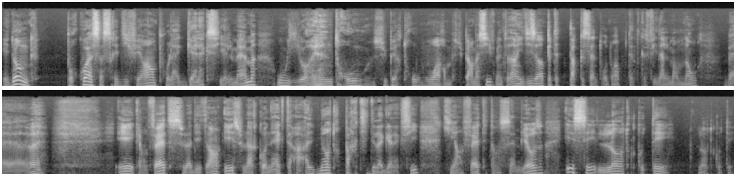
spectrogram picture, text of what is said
Et donc, pourquoi ça serait différent pour la galaxie elle-même, où il y aurait un trou, un super trou noir, super massif Maintenant, ils disent, ah, peut-être pas que c'est un trou noir, peut-être que finalement non. Ben ouais. Et qu'en fait, cela détend et cela connecte à une autre partie de la galaxie qui en fait est en symbiose et c'est l'autre côté. L'autre côté.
